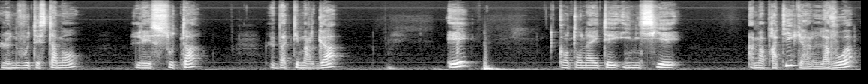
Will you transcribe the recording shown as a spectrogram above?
le Nouveau Testament, les Suttas, le Bhakti Marga, et quand on a été initié à ma pratique, à la voix,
